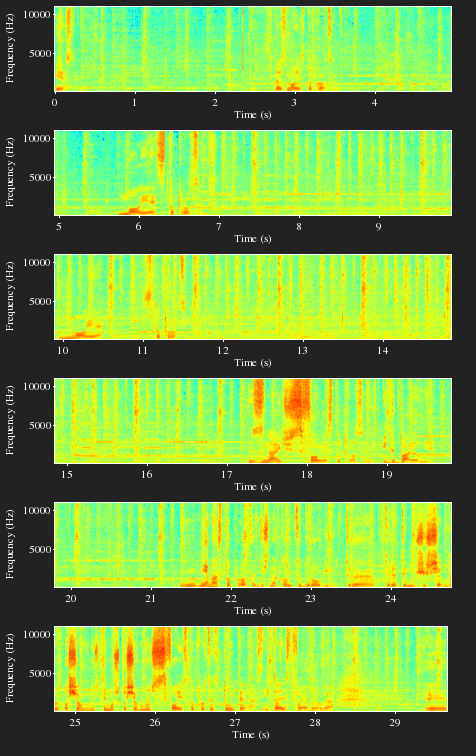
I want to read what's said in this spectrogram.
Jestem. To jest moje 100%. Moje 100%. Moje 100%. Znajdź swoje 100% i dbaj o nie. Nie ma 100% gdzieś na końcu drogi, które, które ty musisz jakby osiągnąć. Ty możesz osiągnąć swoje 100% tu i teraz. I to jest twoja droga. Y,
